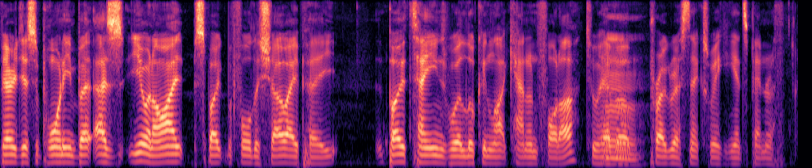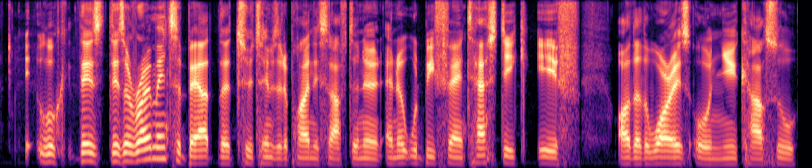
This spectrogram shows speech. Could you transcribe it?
very disappointing. But as you and I spoke before the show, AP, both teams were looking like cannon fodder to have mm. a progress next week against Penrith. Look, there's there's a romance about the two teams that are playing this afternoon, and it would be fantastic if either the Warriors or Newcastle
